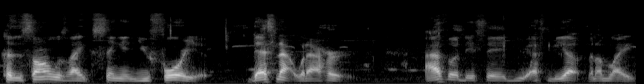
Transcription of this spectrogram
because the song was like singing Euphoria. That's not what I heard. I thought they said you effed me up, and I'm like,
